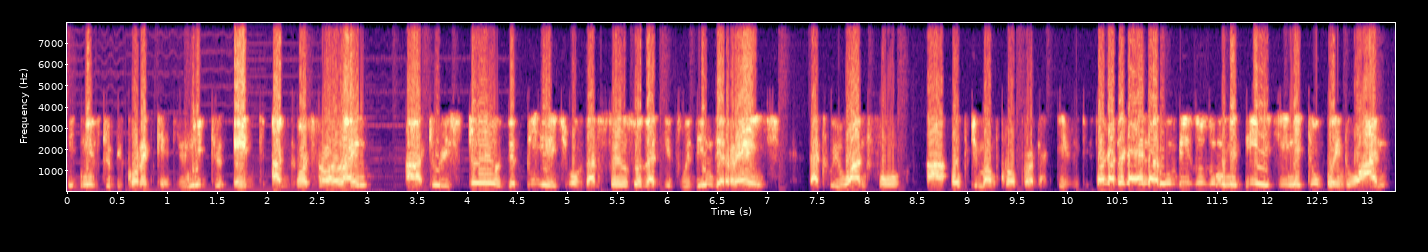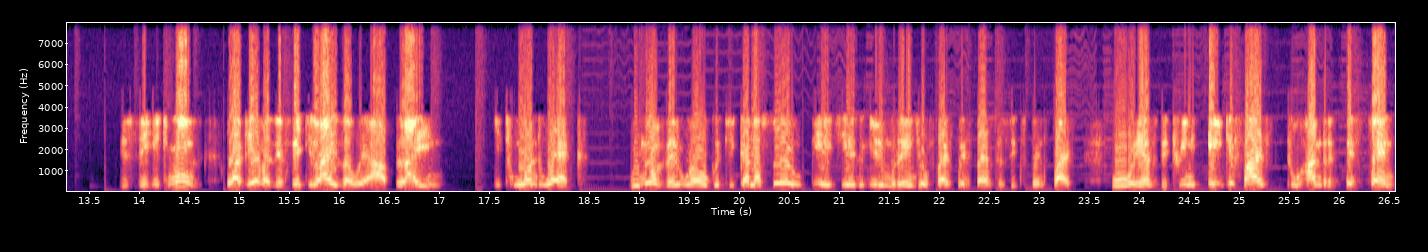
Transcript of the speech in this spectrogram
it needs to be corrected. You need to add agricultural lime uh, to restore the pH of that soil so that it's within the range that we want for uh, optimum crop productivity. Saka takaenda rumbi isusu mune ph ine 2.1 you see it means whatever the fertilizer weare applying it won't work. We know very well kuti kana soil ph yedu iri murange of 5.5 to 6.5 we will have between 85 to 100 percent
